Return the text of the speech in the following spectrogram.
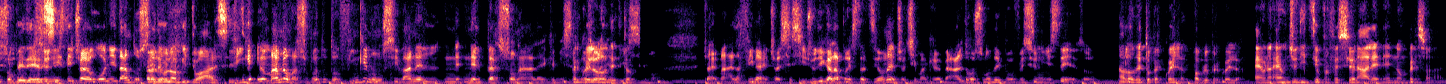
sono professionisti, cioè ogni tanto... Però devono abituarsi. Finché, ma no, ma soprattutto finché non si va nel, nel personale, che mi sembra per quello l'ho detto. Cioè, ma alla fine, cioè, se si giudica la prestazione, cioè, ci mancherebbe altro, sono dei professionisti. Sono... No, l'ho detto per quello, proprio per quello. È, una, è, un giudizio professionale e non personale.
